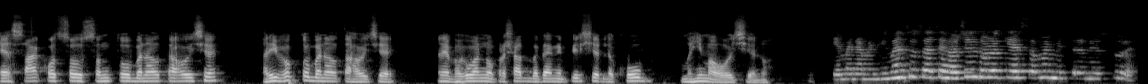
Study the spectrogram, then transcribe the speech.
એ શાકોત્સવ સંતો બનાવતા હોય છે, હરિભક્તો બનાવતા હોય છે અને ભગવાનનો પ્રસાદ બધાને પીરશે એટલે ખૂબ મહિમા હોય છે એનો. કેમેરામેન હિમાંશુ સાથે હર્ષિલ ધોળકિયા, સમય મિત્ર ન્યૂઝ સુરત.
